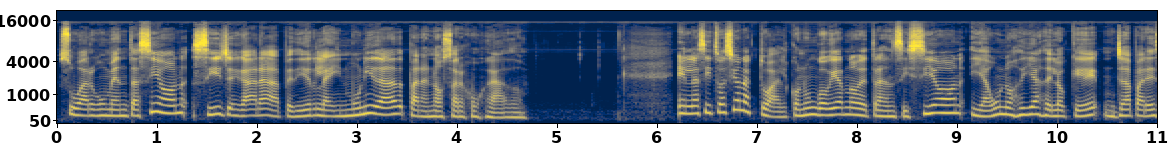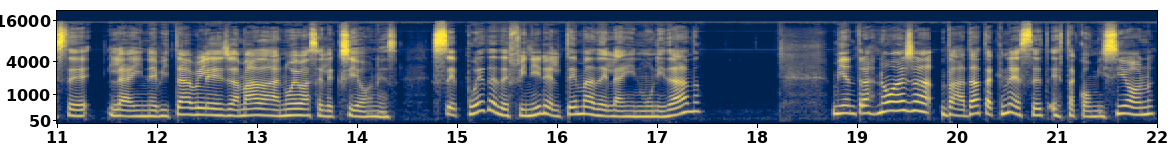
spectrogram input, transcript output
su argumentación si llegara a pedir la inmunidad para no ser juzgado. En la situación actual, con un gobierno de transición y a unos días de lo que ya parece la inevitable llamada a nuevas elecciones, ¿se puede definir el tema de la inmunidad? Mientras no haya Badata Knesset, esta comisión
